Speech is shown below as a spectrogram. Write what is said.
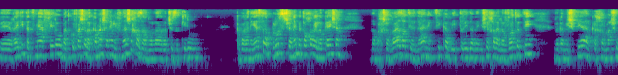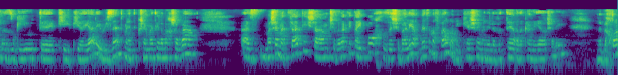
וראיתי את עצמי אפילו בתקופה של הכמה שנים לפני שחזרנו לארץ, שזה כאילו, כבר אני עשר פלוס שנים בתוך הרילוקיישן, והמחשבה הזאת עדיין הציקה והטרידה והמשיכה ללוות אותי, וגם השפיעה על על משהו בזוגיות, אה, כי, כי היה לי resentment כשהאמנתי למחשבה, אז מה שמצאתי שם, כשבדקתי את ההיפוך, זה שבעלי בעצם אף פעם לא ביקש ממני לוותר על הקריירה שלי. ובכל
